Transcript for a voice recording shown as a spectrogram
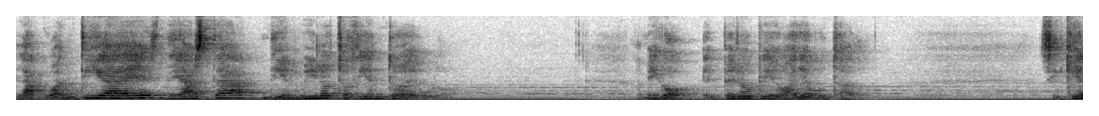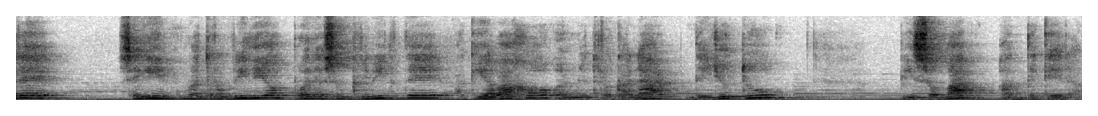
La cuantía es de hasta 10.800 euros. Amigos, espero que os haya gustado. Si quieres seguir nuestros vídeos, puedes suscribirte aquí abajo en nuestro canal de YouTube Pisomap Antequera.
